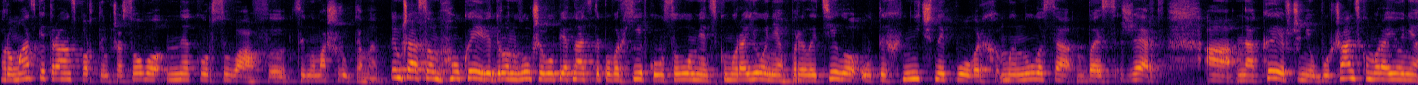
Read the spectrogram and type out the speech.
Громадський транспорт тимчасово не курсував е, цими маршрутами. Тим часом у Києві дрон влучив у 15-поверхівку у Солом'янському районі. Прилетіло у технічний поверх. Минулося без жертв. А на Київщині в Бучанському районі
